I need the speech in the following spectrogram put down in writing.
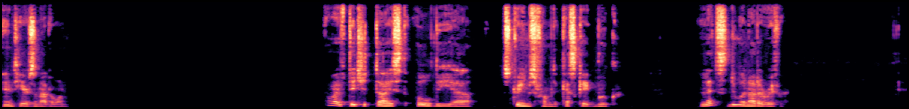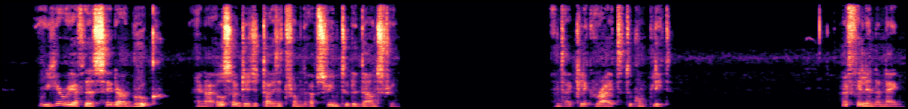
And here's another one. Now I've digitized all the uh, streams from the Cascade Brook. Let's do another river. Here we have the Cedar Brook and I also digitize it from the upstream to the downstream. And I click right to complete. I fill in the name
